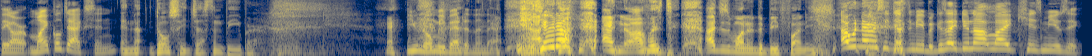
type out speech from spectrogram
they are Michael Jackson. And not- don't say Justin Bieber. You know me better than that. you know, I know. I was. I just wanted to be funny. I would never say Justin Bieber because I do not like his music.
